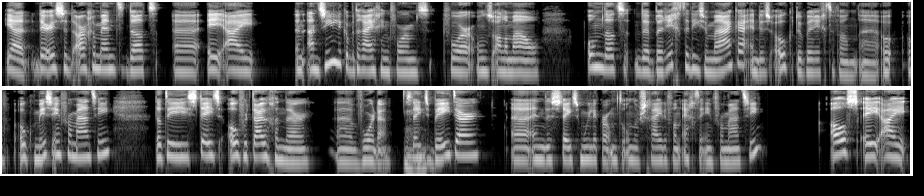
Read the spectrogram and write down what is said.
ja, er is het argument dat uh, AI een aanzienlijke bedreiging vormt voor ons allemaal omdat de berichten die ze maken, en dus ook de berichten van uh, ook, misinformatie, dat die steeds overtuigender uh, worden. Mm -hmm. Steeds beter uh, en dus steeds moeilijker om te onderscheiden van echte informatie. Als AI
